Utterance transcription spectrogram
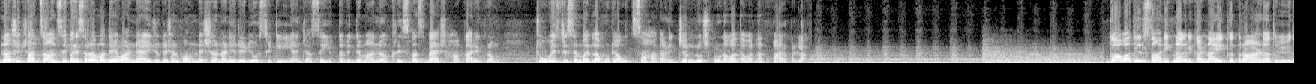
नाशिकच्या चांसी परिसरामध्ये वाण्या एज्युकेशन फाउंडेशन आणि रेडिओ सिटी यांच्या संयुक्त विद्यमानं ख्रिसमस बॅश हा कार्यक्रम चोवीस डिसेंबरला मोठ्या उत्साहात आणि जल्लोषपूर्ण वातावरणात पार पडला. गावातील स्थानिक नागरिकांना एकत्र आणत विविध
